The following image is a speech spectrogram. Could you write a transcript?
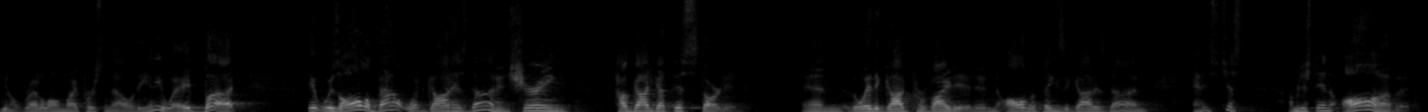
know, right along my personality anyway. But it was all about what God has done and sharing how God got this started and the way that God provided and all the things that God has done. And it's just, I'm just in awe of it.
